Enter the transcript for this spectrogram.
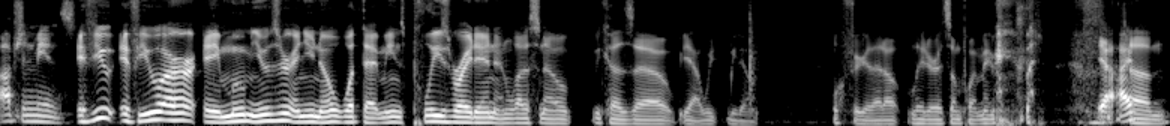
option means. if you if you are a Moom user and you know what that means, please write in and let us know because uh, yeah, we we don't. We'll figure that out later at some point maybe. but Yeah, I um,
